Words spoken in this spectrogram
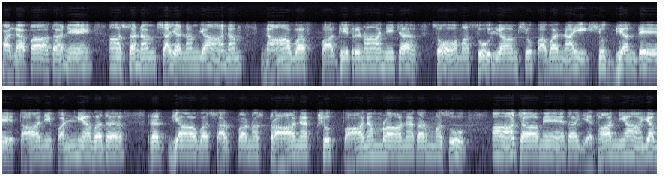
शकुनिफलपातने आसनं शयनं यानं नावः पथितृणानि च सोमसूर्यांशुपवनैः शुध्यन्ते तानि पण्यवद रध्यावसर्पणस्त्रानक्षुत्पानम्लानकर्मसु आचामेत यथा न्यायं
